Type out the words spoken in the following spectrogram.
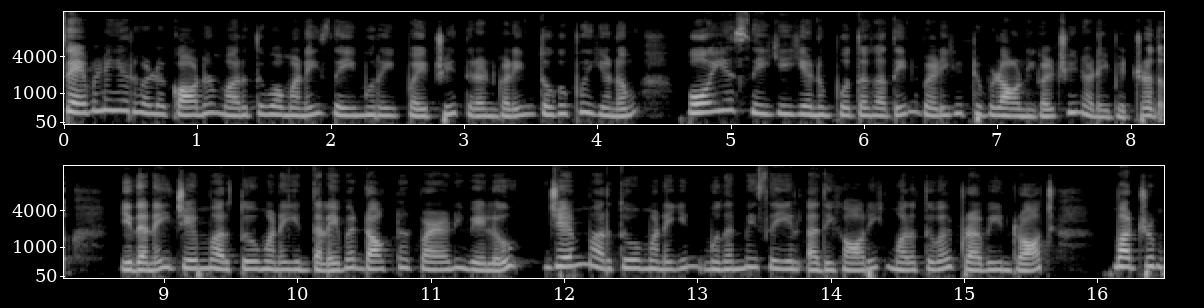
செவிலியர்களுக்கான மருத்துவமனை செய்முறை பயிற்சி திறன்களின் தொகுப்பு எனும் ஓஎஸ்சிஇ எனும் புத்தகத்தின் வெளியீட்டு விழா நிகழ்ச்சி நடைபெற்றது. இதனை ஜெம் மருத்துவமனையின் தலைவர் டாக்டர் பழனிவேலு ஜெம் மருத்துவமனையின் முதன்மை செயல் அதிகாரி மருத்துவர் பிரவீன்ராஜ் மற்றும்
